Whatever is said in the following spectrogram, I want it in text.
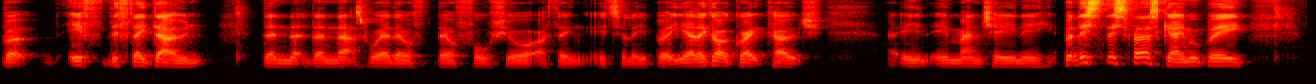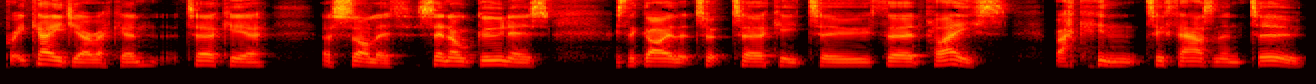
but if if they don't, then then that's where they'll they'll fall short. I think Italy. But yeah, they got a great coach uh, in, in Mancini. But this this first game will be pretty cagey, I reckon. Turkey are, are solid. Şenol Güneş is the guy that took Turkey to third place back in 2002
